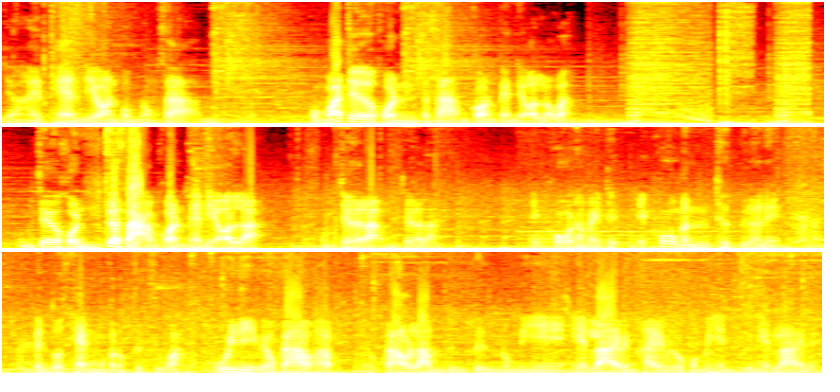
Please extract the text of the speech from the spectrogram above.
อย่าให้ Pantheon ผมต้องสาม ผมว่าเจอคนจะสามก่อน Pantheon แล้ววะ ผมเจอคนจะสามก่อน Pantheon ละ ผมเจอละ ผมเจอละ Ekko ทำไมถึก Ekko มันถึกอยู่แล้วเนี่ยเป็นตัวแท้งมันก็ต้องถึกสิวะ อุ้ยนี่เวลเก้าครับเวลเก้าลำตึงๆ ตรงนี้ headline เป็นใครไม่รู้ผมไม่เห็นพื้น headline เลย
